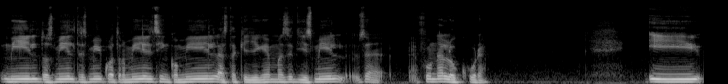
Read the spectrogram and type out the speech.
mil, dos mil, tres mil, cuatro mil, cinco mil, hasta que llegué a más de diez mil, o sea, fue una locura. Y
